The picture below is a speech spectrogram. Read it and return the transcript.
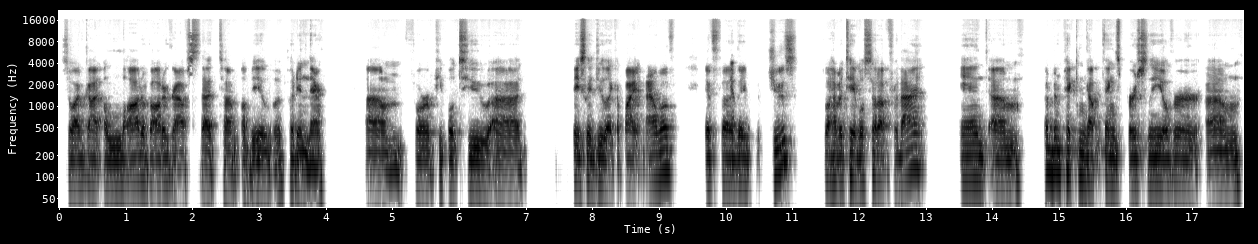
So I've got a lot of autographs that um, I'll be able to put in there um, for people to uh, basically do like a buy it now of if uh, yep. they choose. So I'll have a table set up for that. And um, I've been picking up things personally over um,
